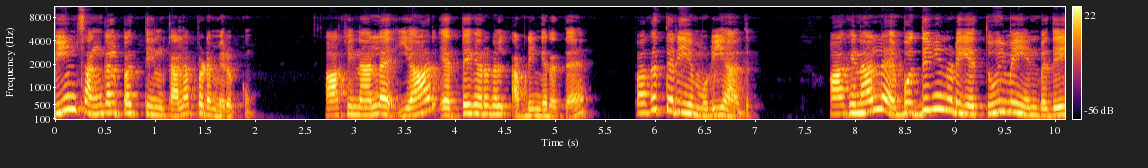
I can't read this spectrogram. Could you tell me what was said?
வீண் சங்கல்பத்தின் கலப்படம் இருக்கும். ஆகினால யார் எத்தகையவர்கள் அப்படிங்கிறத பகுத்தறிய முடியாது. ஆகினால புத்தியினுடைய தூய்மை என்பதே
